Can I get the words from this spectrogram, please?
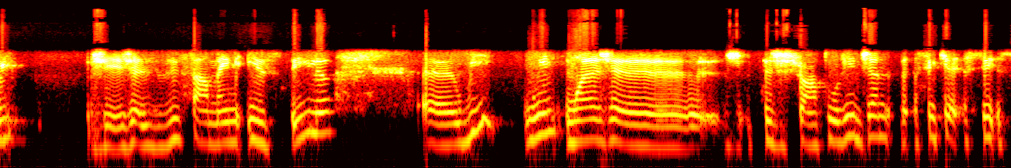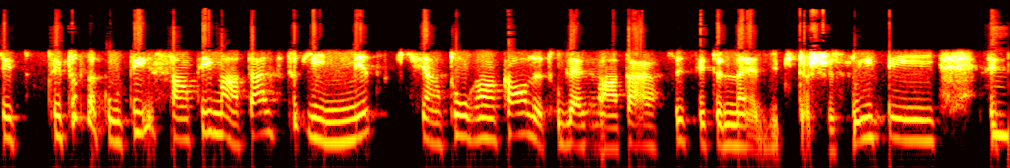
Oui, je, je le dis sans même hésiter là. Euh, oui, oui. Moi, je, je, suis entourée de jeunes. C'est que c'est tout le côté santé mentale, toutes les mythes qui entourent encore le trouble alimentaire. Tu sais, c'est une maladie qui touche juste les filles. Mm.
